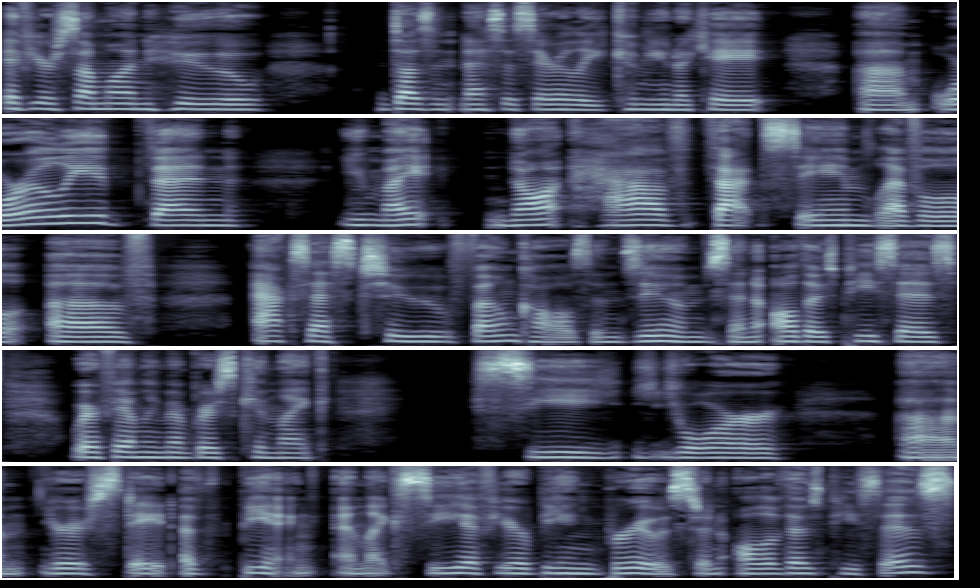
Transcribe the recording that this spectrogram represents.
if you're someone who doesn't necessarily communicate um, orally, then you might not have that same level of access to phone calls and Zooms and all those pieces where family members can like see your um your state of being and like see if you're being bruised and all of those pieces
